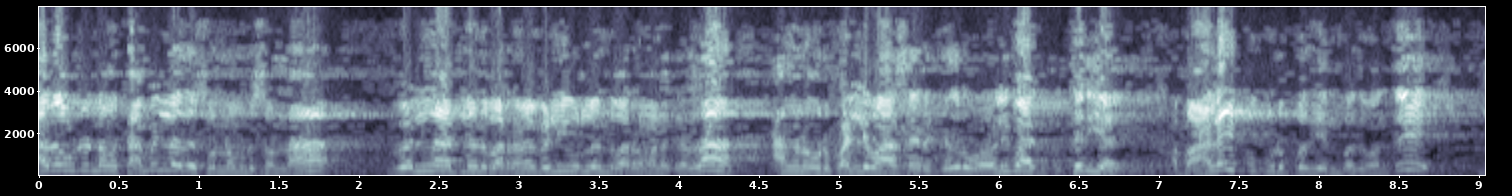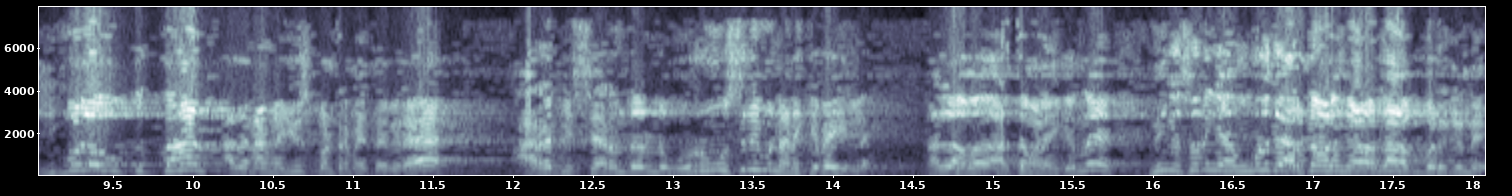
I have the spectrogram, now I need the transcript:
அதை விட்டு நம்ம தமிழ்ல அதை சொன்னோம்னு சொன்னா வெளிநாட்டுல இருந்து வர்றவன் வெளியூர்ல இருந்து வர்றவனுக்கு எல்லாம் அங்கே ஒரு பள்ளிவாசம் இருக்குது ஒரு வழிபாட்டு தெரியாது. அப்ப அழைப்பு கொடுப்பது என்பது வந்து இவ்வளவுக்குத்தான் அதை நாங்க யூஸ் பண்றோமே தவிர அரபி சிறந்தன்னு ஒரு முஸ்லீம் நினைக்கவே இல்லை. நல்லா அர்த்தம் வழங்கிக்கணும்னு நீங்க சொன்னீங்க உங்களுக்கு அர்த்தம் வழங்க அல்லாஹ் அக்பர் இருக்குன்னு.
